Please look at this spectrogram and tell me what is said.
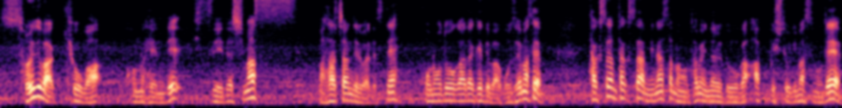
それでは今日はこの辺で失礼いたします。マサチャンネルはですねこの動画だけではございません。たくさんたくさん皆様のためになる動画アップしておりますので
